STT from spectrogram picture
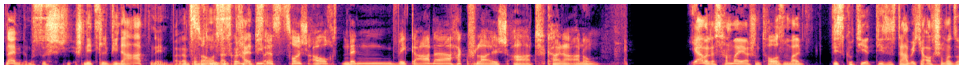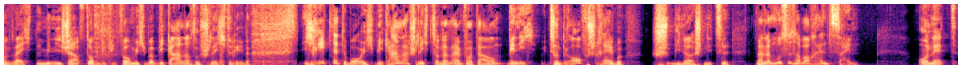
Nein, da musst du Sch- Schnitzel Wiener Art nennen, weil ansonsten So, und muss dann es können Kalb die sein. das Zeug auch nennen veganer Hackfleischart. Keine Ahnung. Ja, aber das haben wir ja schon tausendmal diskutiert. Dieses, da habe ich ja auch schon mal so einen leichten Mini-Shitstorm gekriegt, warum ich über Veganer so schlecht rede. Ich rede nicht über euch Veganer schlecht, sondern einfach darum, wenn ich schon draufschreibe, Sch Wiener Schnitzel, na, dann muss es aber auch eins sein. Und nicht,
